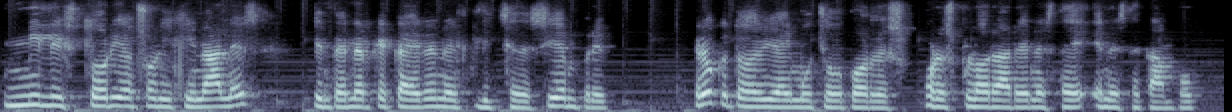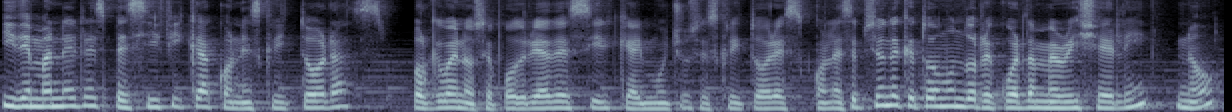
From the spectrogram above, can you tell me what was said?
mil historias originales sin tener que caer en el cliché de siempre creo que todavía hay mucho por, por, explorar en este, en este campo. Y de manera específica con escritoras, porque bueno, se podría decir que hay muchos escritores, con la excepción de que todo el mundo recuerda a Mary Shelley, ¿no?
